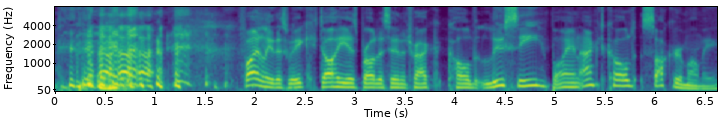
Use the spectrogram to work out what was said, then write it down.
Finally, this week, Daithí has brought us in a track called Lucy by an act called Soccer Mommy.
